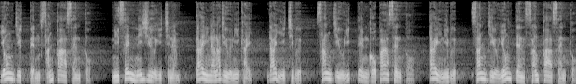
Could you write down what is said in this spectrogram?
40.3%、2021年、第72回、第1部、31.5%、第2部、34.3%、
